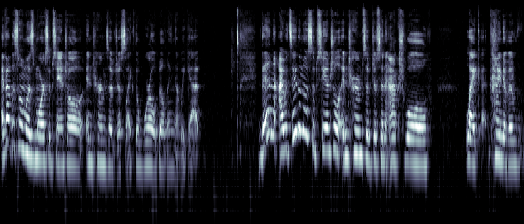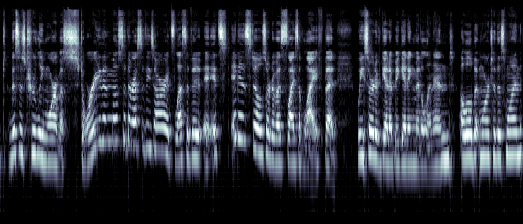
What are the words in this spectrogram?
I thought this one was more substantial in terms of just like the world building that we get. Then I would say the most substantial in terms of just an actual like kind of a this is truly more of a story than most of the rest of these are it's less of it it's it is still sort of a slice of life but we sort of get a beginning middle and end a little bit more to this one.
